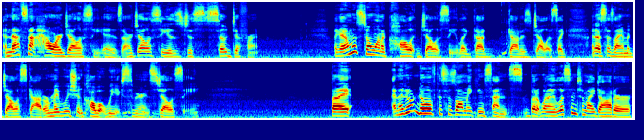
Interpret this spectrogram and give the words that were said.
And that's not how our jealousy is. Our jealousy is just so different. Like I almost don't want to call it jealousy. Like God God is jealous. Like I know it says I am a jealous God, or maybe we shouldn't call what we experience jealousy. But I and I don't know if this is all making sense, but when I listen to my daughter,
